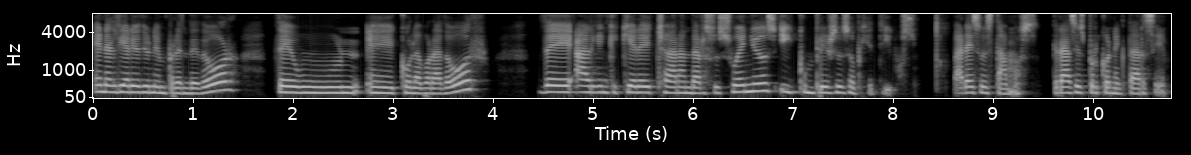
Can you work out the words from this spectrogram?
en el diario de un emprendedor, de un eh, colaborador, de alguien que quiere echar a andar sus sueños y cumplir sus objetivos. Para eso estamos. Gracias por conectarse.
